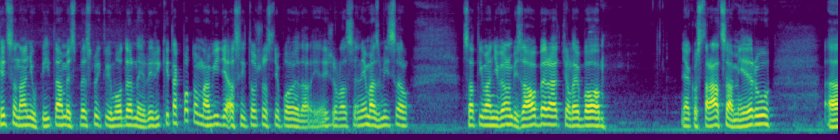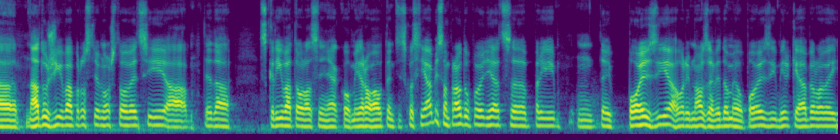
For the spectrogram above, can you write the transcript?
keď sa na ňu pýtame z perspektívy modernej liriky, tak potom nám vyjde asi to, čo ste povedali, že vlastne nemá zmysel sa tým ani veľmi zaoberať, lebo nejako stráca mieru nadužíva proste množstvo vecí a teda skrýva to vlastne nejakou mierou autentickosti. Ja by som pravdu povediac e, pri tej poézii, a hovorím naozaj vedome o poézii Mirky Abelovej,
